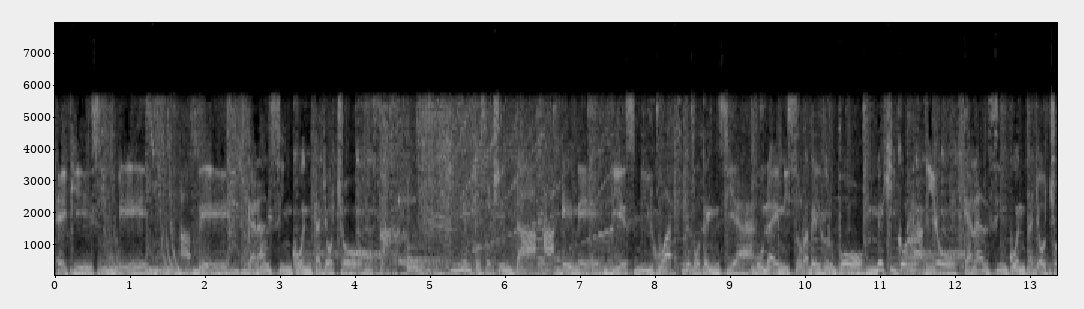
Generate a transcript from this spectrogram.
X, E, AB, Canal 58. 580 AM, 10.000 watts de potencia. Una emisora del grupo México Radio, Canal 58.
